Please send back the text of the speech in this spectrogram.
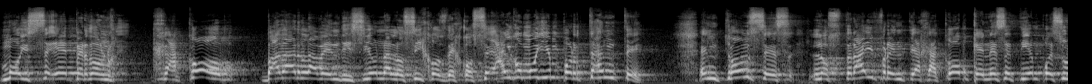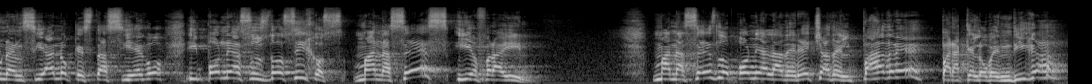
Moisés, eh, perdón, Jacob va a dar la bendición a los hijos de José, algo muy importante. Entonces los trae frente a Jacob, que en ese tiempo es un anciano que está ciego, y pone a sus dos hijos, Manasés y Efraín. Manasés lo pone a la derecha del padre para que lo bendiga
